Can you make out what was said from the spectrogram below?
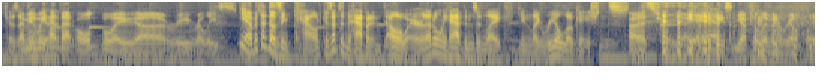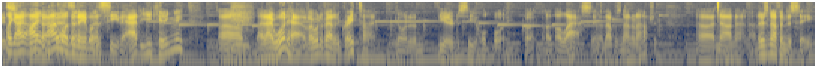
Because I, mean, we had that Oldboy uh, re-release. Yeah, but that doesn't count because that didn't happen in Delaware. That only happens in like in like real locations. Oh, that's true. Yeah, you, Have to be, you have to live in a real place. like I, I I wasn't able to see that. Are you kidding me? Um, and I would have. I would have had a great time going to the theater to see Oldboy, but uh, alas, you know that was not an option. Uh, no, no, no. There's nothing to see.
